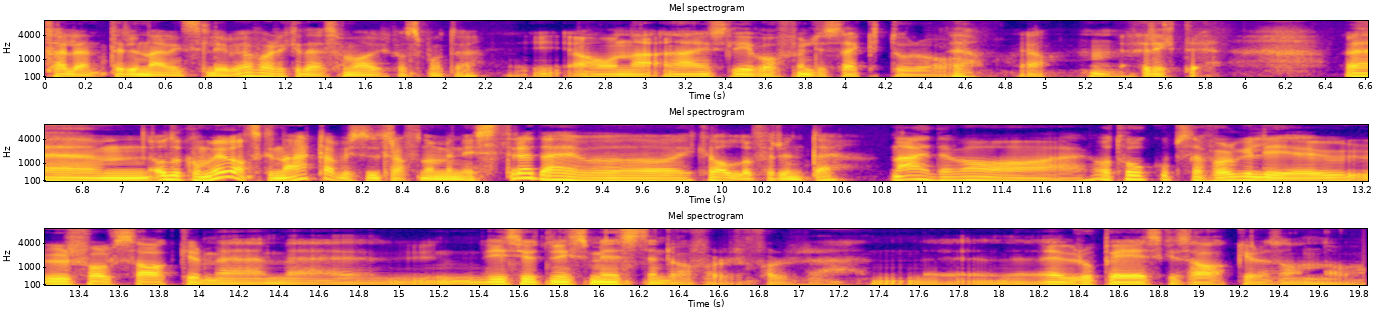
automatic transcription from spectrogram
talenter i næringslivet, var det ikke det som var utgangspunktet? Ja, og næringsliv, offentlig sektor og Ja, ja. Hmm. riktig. Um, og du kom jo ganske nært da, hvis du traff noen ministre, det er jo ikke alle forunt det. Nei, det var Og tok opp selvfølgelig urfolkssaker med, med viseutenriksministeren da for, for uh, europeiske saker og sånn. Og,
